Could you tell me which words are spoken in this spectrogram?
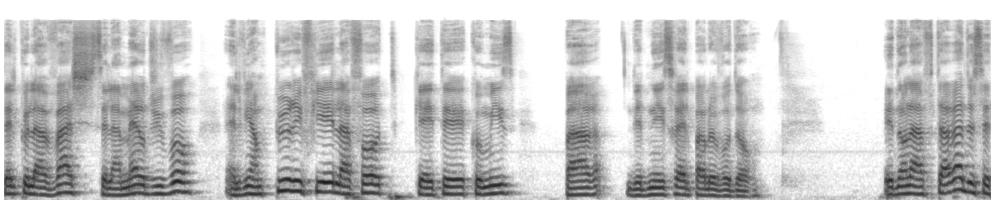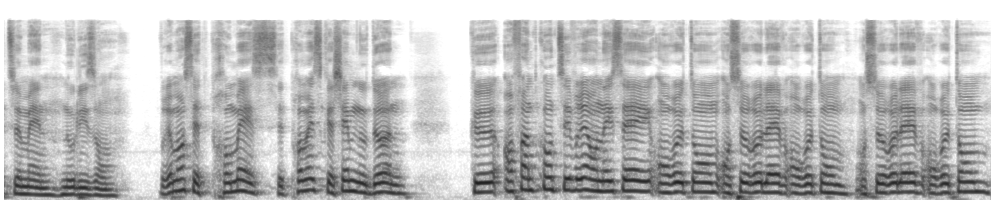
telle que la vache, c'est la mère du veau, elle vient purifier la faute qui a été commise par les Israël, par le veau d'or. Et dans la Haftara de cette semaine, nous lisons vraiment cette promesse, cette promesse qu'Hachem nous donne, que en fin de compte, c'est vrai, on essaye, on retombe, on se relève, on retombe, on se relève, on retombe,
